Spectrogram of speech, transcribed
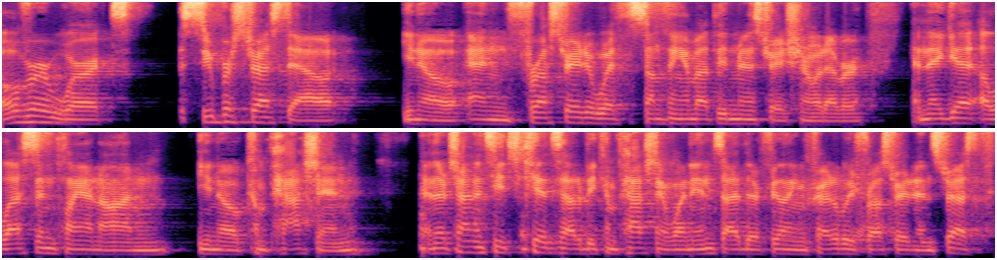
overworked, super stressed out, you know, and frustrated with something about the administration or whatever, and they get a lesson plan on, you know, compassion, and they're trying to teach kids how to be compassionate when inside they're feeling incredibly frustrated and stressed,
